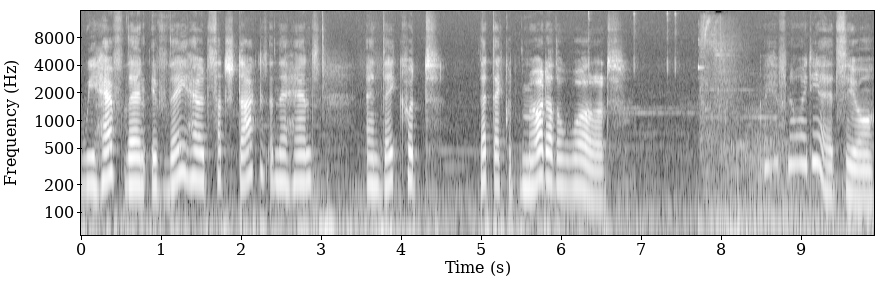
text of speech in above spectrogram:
we have then if they held such darkness in their hands and they could that they could murder the world? I have no idea, Ezio.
